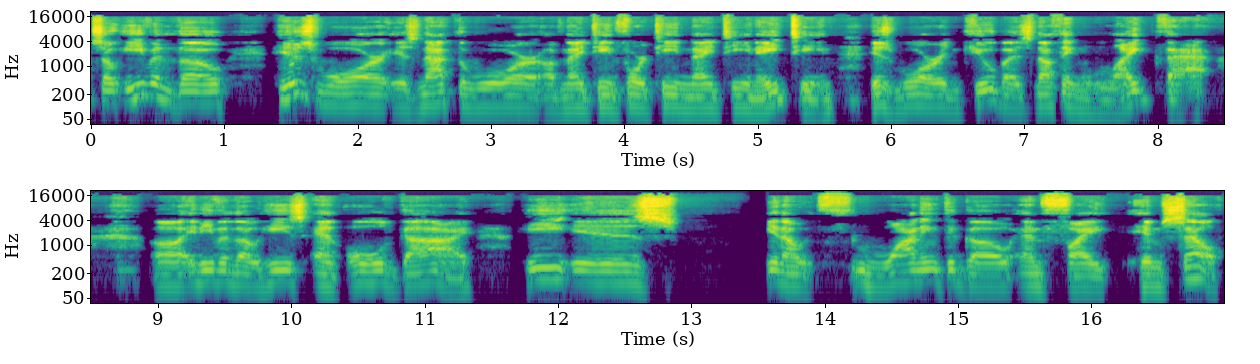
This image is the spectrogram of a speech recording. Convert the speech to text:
So even though his war is not the war of 1914, 1918, his war in Cuba is nothing like that. Uh, and even though he's an old guy, he is, you know, wanting to go and fight himself.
